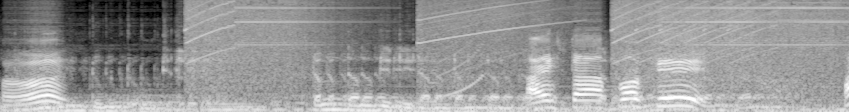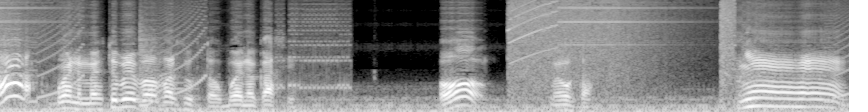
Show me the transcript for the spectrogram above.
Ay. Ahí está, Foxy. ¡Ah! Bueno, me estoy preparado para el susto. Bueno, casi. ¡Oh! Me gusta. ¡Nie!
